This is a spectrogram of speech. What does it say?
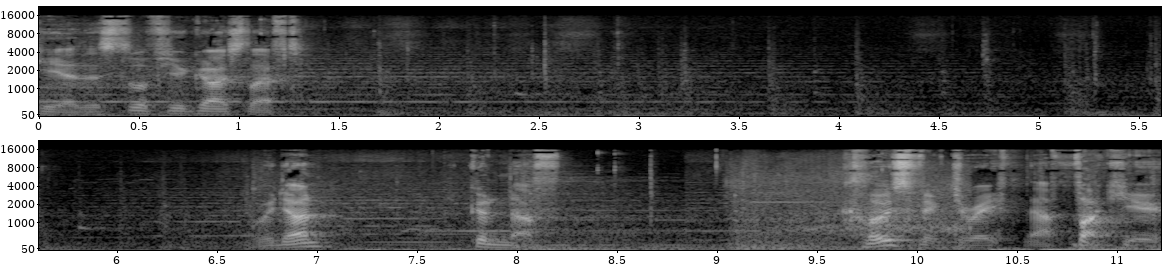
Here? There's still a few guys left. Are we done? Good enough. Close victory. Ah, fuck you.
